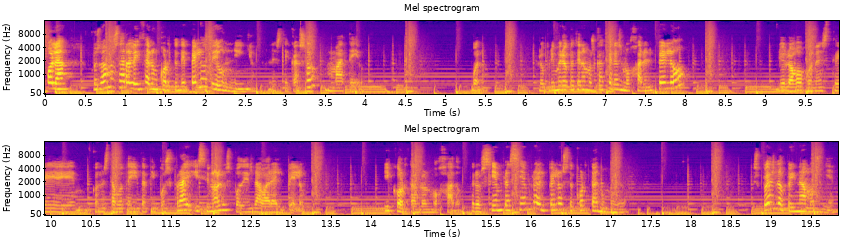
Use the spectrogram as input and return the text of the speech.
Hola, pues vamos a realizar un corte de pelo de un niño, en este caso Mateo. Bueno, lo primero que tenemos que hacer es mojar el pelo. Yo lo hago con, este, con esta botellita tipo spray y si no les podéis lavar el pelo y cortarlo en mojado. Pero siempre, siempre el pelo se corta en húmedo. Después lo peinamos bien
